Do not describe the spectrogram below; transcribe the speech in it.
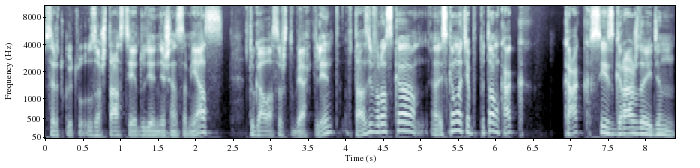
сред които за щастие до ден днешен съм и аз. Тогава също бях клиент. В тази връзка искам да те попитам как, как се изгражда един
